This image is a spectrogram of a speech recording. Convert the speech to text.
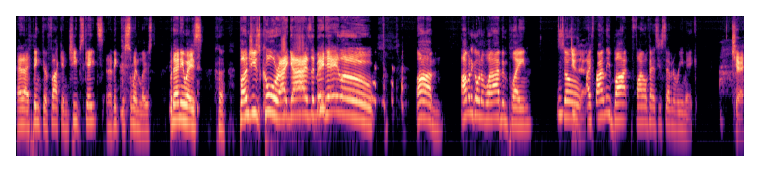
and I think they're fucking cheapskates, and I think they're swindlers. But anyways, Bungie's cool, right, guys? They made Halo. Um, I'm gonna go into what I've been playing. So I finally bought Final Fantasy VII Remake. okay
